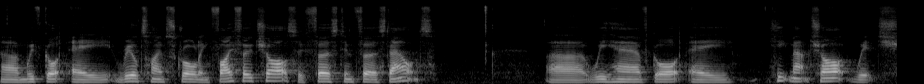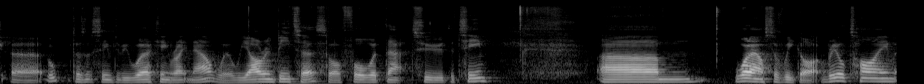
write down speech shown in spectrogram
Um, we've got a real-time scrolling FIFO chart, so first in, first out. Uh, we have got a heat map chart, which uh, doesn't seem to be working right now, where we are in beta, so I'll forward that to the team. Um, what else have we got? Real-time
